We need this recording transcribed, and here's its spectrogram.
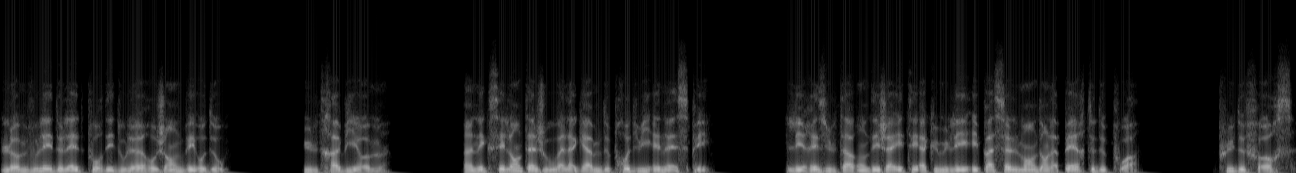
L'homme voulait de l'aide pour des douleurs aux jambes et au dos. Ultrabiome. Un excellent ajout à la gamme de produits NSP. Les résultats ont déjà été accumulés et pas seulement dans la perte de poids. Plus de force,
